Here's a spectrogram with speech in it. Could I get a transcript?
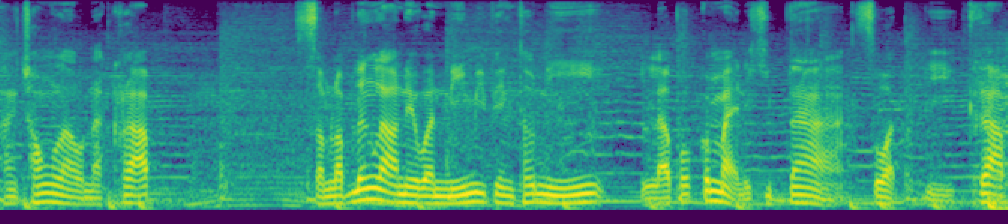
ทางช่องเรานะครับสำหรับเรื่องราวในวันนี้มีเพียงเท่านี้ แล้วพบกันใหม่ในคลิปหน้า สวัสดีครับ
